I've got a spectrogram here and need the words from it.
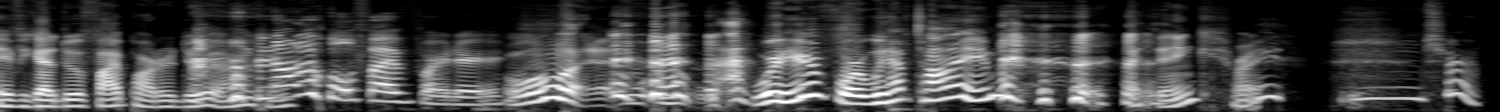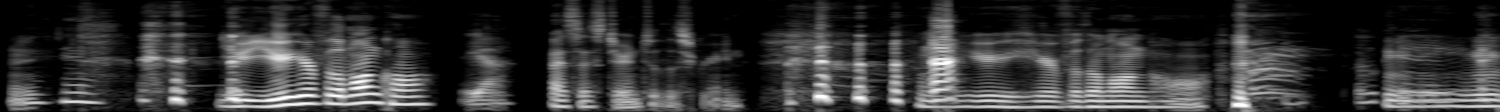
If you got to do a five parter do it I don't a whole five parter. uh, we're here for it we have time i think right Mm, sure. yeah you, you're here for the long haul Yeah. as I stare into the screen. You're here for the long haul. okay.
